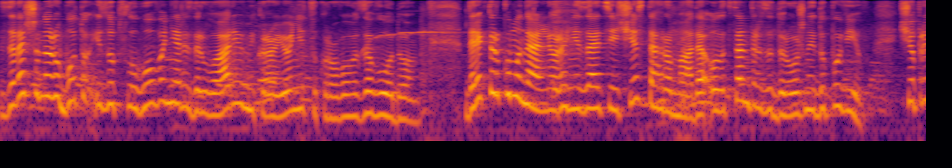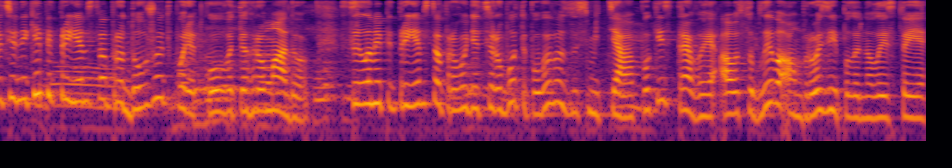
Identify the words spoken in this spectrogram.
Завершено роботу із обслуговування резервуарів в мікрорайоні цукрового заводу. Директор комунальної організації Чиста громада Олександр Задорожний доповів, що працівники підприємства продовжують впорядковувати громаду. Силами підприємства проводяться роботи по вивозу сміття, покіс трави, а особливо амброзії полинолистої,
